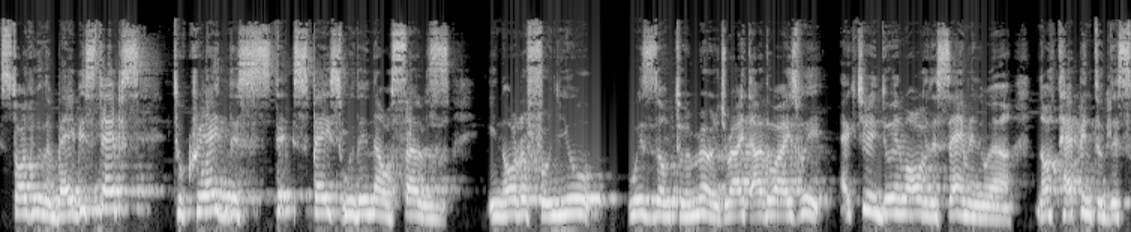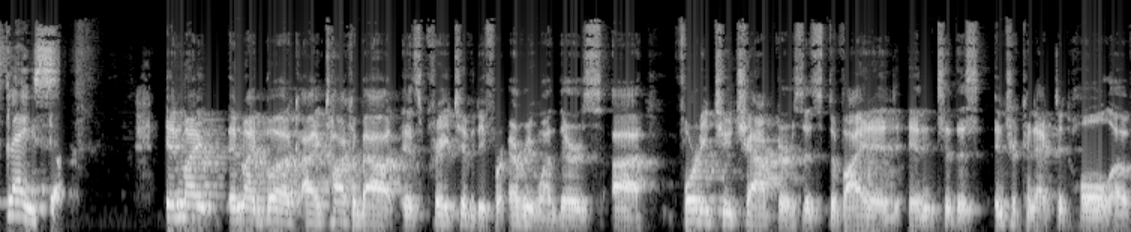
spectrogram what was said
start with the baby steps to create this st- space within ourselves in order for new wisdom to emerge, right? Otherwise, we actually doing more of the same and we're not tapping to this place. In my in my book, I talk about its creativity for everyone. There's uh, 42 chapters It's divided into this interconnected whole of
